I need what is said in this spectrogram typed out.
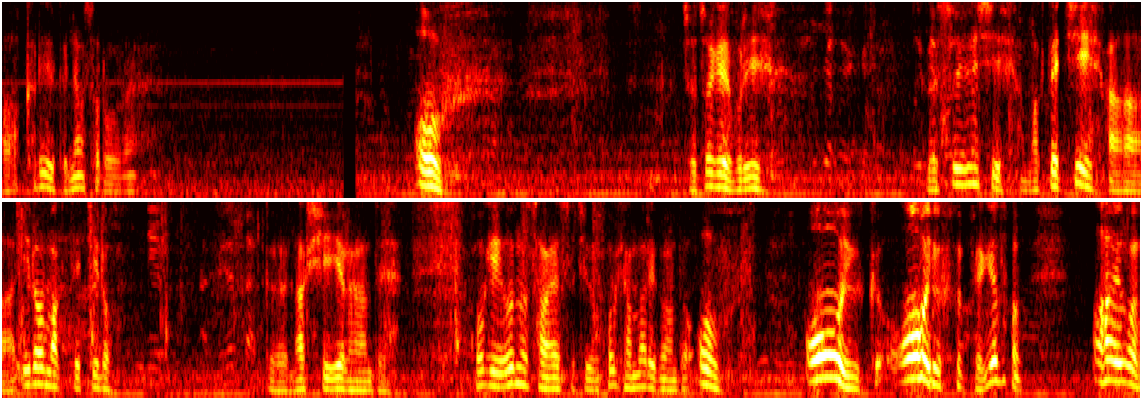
아, 크릴 그냥 서로 오네. 어우, 저쪽에 우리 그 수진 씨 막대찌, 아, 1호 막대찌로 그 낚시 일을 하는데 거기 어느 상황에서 지금 고기 한 마리 가는데 어우, 어우, 이거, 그- 어우, 이거 병해돔, 아이고.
